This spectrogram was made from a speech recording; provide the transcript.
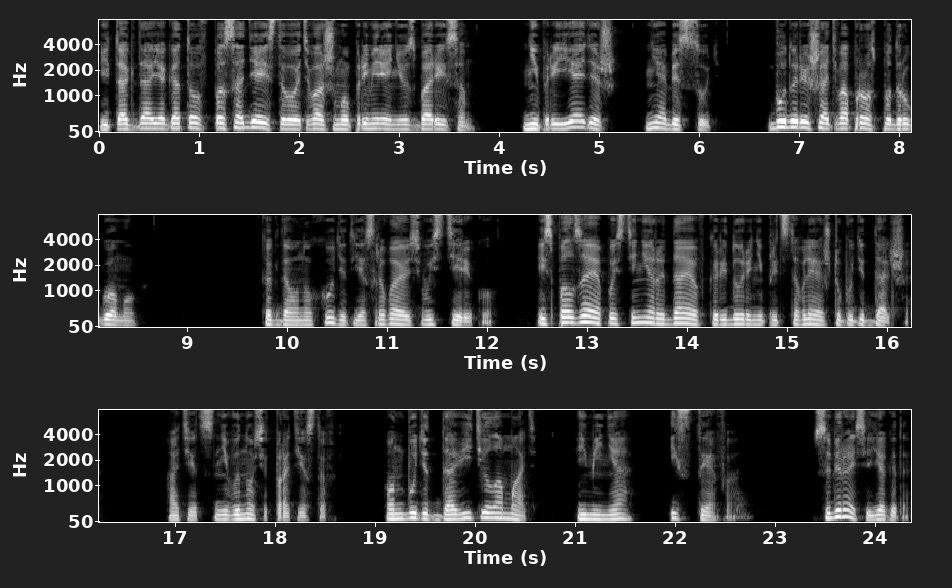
И тогда я готов посодействовать вашему примирению с Борисом. Не приедешь — не обессудь. Буду решать вопрос по-другому. Когда он уходит, я срываюсь в истерику. И сползая по стене, рыдаю в коридоре, не представляя, что будет дальше. Отец не выносит протестов. Он будет давить и ломать. И меня, и Стефа. Собирайся, ягода.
